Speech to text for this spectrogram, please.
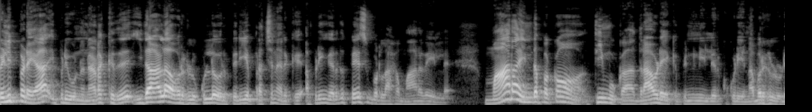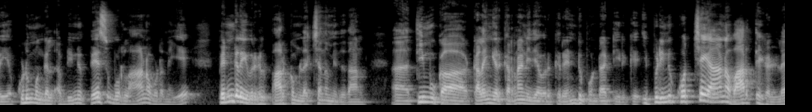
வெளிப்படையாக இப்படி ஒன்று நடக்குது இதால் அவர்களுக்குள்ள ஒரு பெரிய பிரச்சனை இருக்குது அப்படிங்கிறது பேசுபொருளாக மாறவே இல்லை. மாறா இந்த பக்கம் திமுக திராவிட இயக்க பின்னணியில் இருக்கக்கூடிய நபர்களுடைய குடும்பங்கள் அப்படின்னு பேசுபொருள் ஆன உடனேயே பெண்களை இவர்கள் பார்க்கும் லட்சணம் இதுதான். திமுக கலைஞர் கருணாநிதி அவருக்கு ரெண்டு பொண்டாட்டி இருக்குது இப்படின்னு கொச்சையான வார்த்தைகளில்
